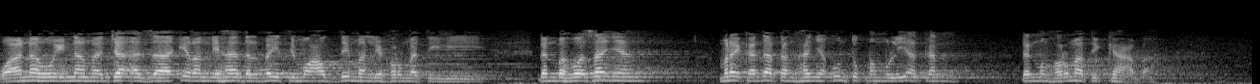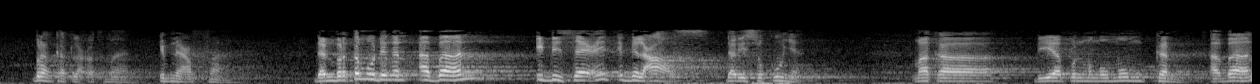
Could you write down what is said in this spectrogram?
ja'a za'iran li hadzal bait mu'azziman li hurmatihi dan bahwasanya mereka datang hanya untuk memuliakan dan menghormati Ka'bah. Berangkatlah Uthman ibn Affan. Dan bertemu dengan Aban ibn Sa'id ibn al-As dari sukunya. Maka dia pun mengumumkan, Aban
